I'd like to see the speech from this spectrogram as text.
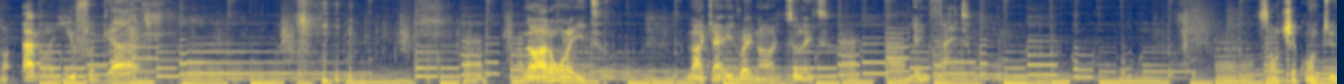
Don't act like you forgot. no, I don't want to eat. No, I can't eat right now. It's too late. I'm getting fat. Sound check one, two.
